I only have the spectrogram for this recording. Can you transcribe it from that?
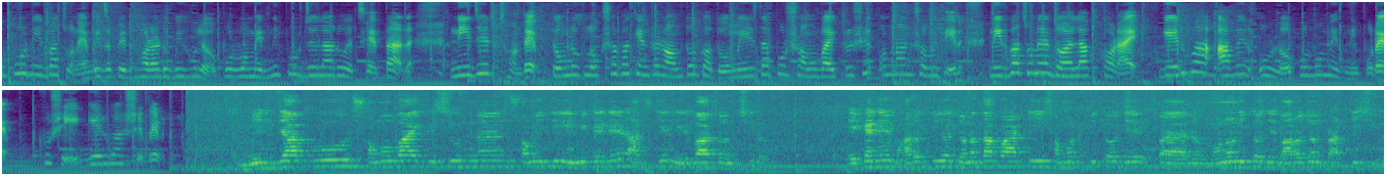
উপনির্বাচনে বিজেপির ভরাডুবি হলেও পূর্ব মেদিনীপুর জেলা রয়েছে তার নিজের ছন্দে। তমলুক লোকসভা কেন্দ্রের অন্তর্গত মির্জাপুর সমবায় কৃষি উন্নয়ন সমিতির নির্বাচনে জয়লাভ করায় গেরুয়া আবির উড়ল পূর্ব মেদিনীপুরে। খুশি গেরুয়া শিবির। মির্জাপুর সমবায় কৃষি উন্নয়ন সমিতি লিমিটেডের আজকে নির্বাচন ছিল। এখানে ভারতীয় জনতা পার্টি সমর্থিত যে মনোনীত যে বারো জন প্রার্থী ছিল,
